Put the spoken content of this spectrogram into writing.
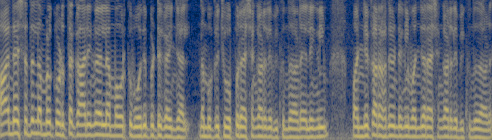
ആ അന്വേഷണത്തിൽ നമ്മൾ കൊടുത്ത കാര്യങ്ങളെല്ലാം അവർക്ക് ബോധ്യപ്പെട്ട് കഴിഞ്ഞാൽ നമുക്ക് ചുവപ്പ് റേഷൻ കാർഡ് ലഭിക്കുന്നതാണ് അല്ലെങ്കിൽ മഞ്ഞക്ക് അർഹത ഉണ്ടെങ്കിൽ മഞ്ഞ റേഷൻ കാർഡ് ലഭിക്കുന്നതാണ്.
